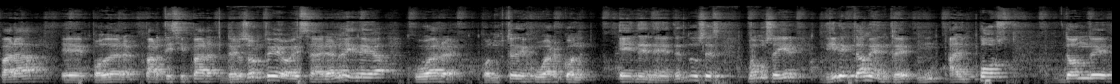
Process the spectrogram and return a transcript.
para eh, poder participar del sorteo. Esa era la idea, jugar con ustedes, jugar con Edenet. Entonces vamos a ir directamente al post donde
